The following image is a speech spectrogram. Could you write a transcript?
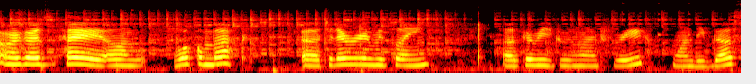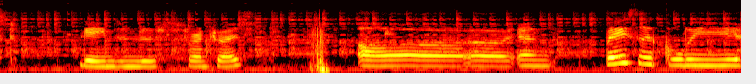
Alright guys, hey, um, welcome back. Uh, today we're going to be playing uh, Kirby Dream Land 3, one of the best games in this franchise. Uh, and basically,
